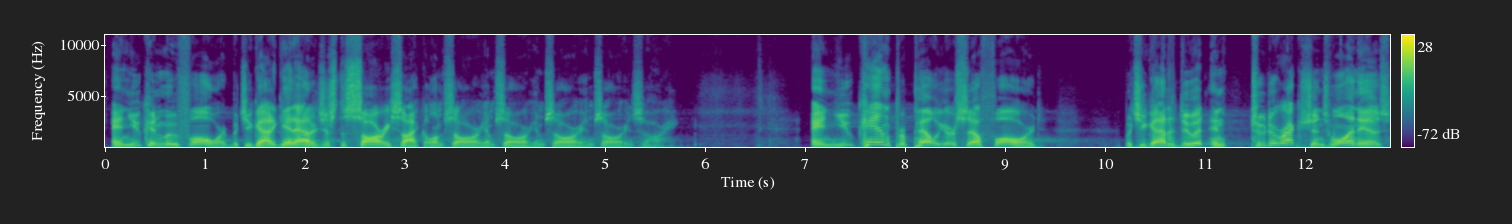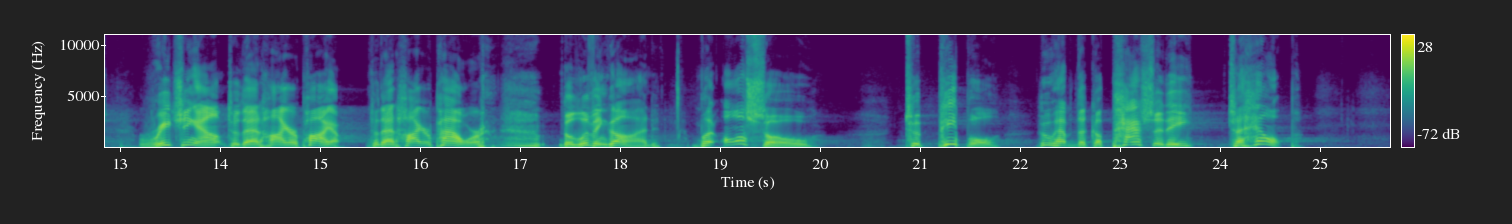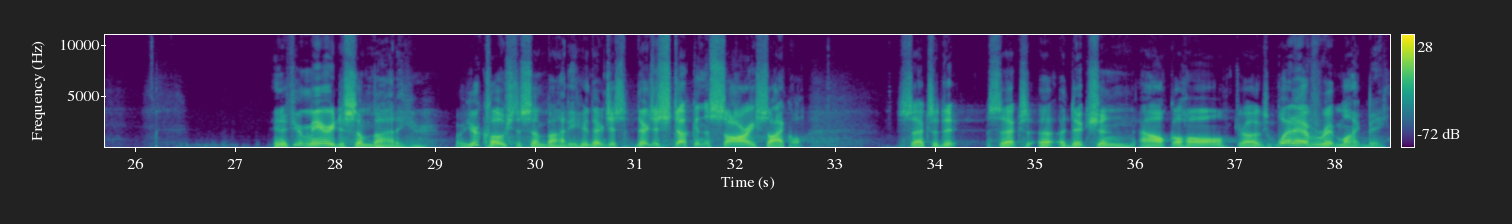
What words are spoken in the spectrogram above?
and you can move forward, but you got to get out of just the sorry cycle. I'm sorry, I'm sorry, I'm sorry, I'm sorry, I'm sorry. And you can propel yourself forward, but you got to do it in two directions. One is reaching out to that higher to that higher power, the living God, but also to people who have the capacity to help. And if you're married to somebody or you're close to somebody they're just they're just stuck in the sorry cycle. Sex, addi- sex uh, addiction, alcohol, drugs, whatever it might be.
